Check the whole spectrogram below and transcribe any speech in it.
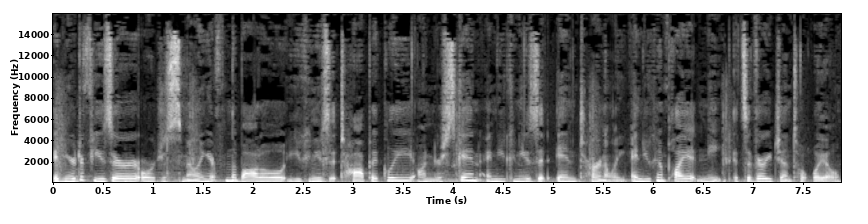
in your diffuser or just smelling it from the bottle. You can use it topically on your skin and you can use it internally and you can apply it neat. It's a very gentle oil.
